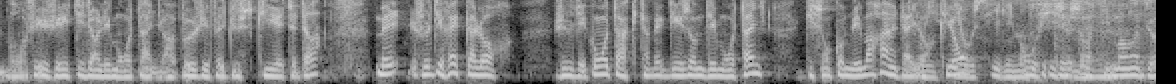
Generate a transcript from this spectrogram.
Bon, j'ai été dans les montagnes un peu, j'ai fait du ski, etc. Mais je dirais qu'alors, j'ai eu des contacts avec des hommes des montagnes qui sont comme les marins d'ailleurs, Oui, qui ont aussi ce sentiment de...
